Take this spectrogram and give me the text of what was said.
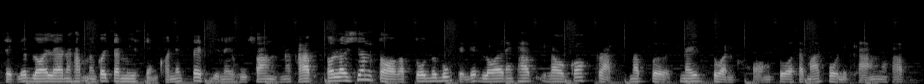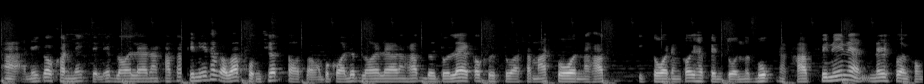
เสร็จเรียบร้อยแล้วนะครับ มันก็จะมีเสียง connected อยู่ในหูฟังนะครับพอเราเชื่อมต่อกับตัวโน้ตบุ๊กเสร็จเรียบร้อยนะครับเราก็กลับมาเปิดในส่วนของตัวสมาร์ทโฟนอีกครั้งนะครับอ่าอันนี้ก็ connect เสร็จเรียบร้อยแล้วนะครับทีนี้เท่ากับว่าผมเชื่อมต่อสองอุปกรณ์เรียบร้อยแล้วนะครับโดยตัวแรกก็คือตัวสมาร์ทโฟนนะครับ อีกตัวหนึ่งก็จะเป็นตัวโน้ตบุ๊กนะครับทีนี้เนี่ยในส่วนของ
